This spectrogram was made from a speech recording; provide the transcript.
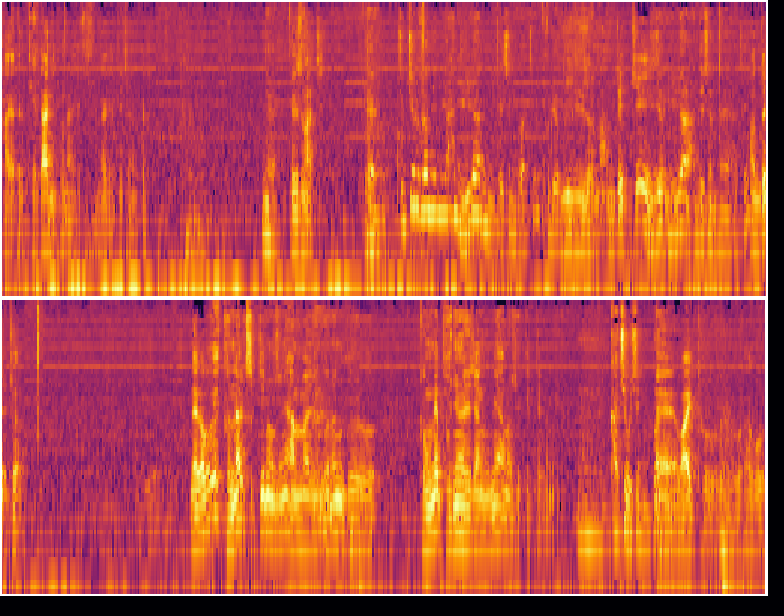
가야 될 계단이구나 이렇게 생각이 되지 않을까. 네. 여기서 맞지? 네. 집진우 선님이 한 1년 되신 것? 구력이. 1년 안 됐지. 1년 안 되셨나요, 아직? 안 됐죠. 내가 보기에 그날 직진호 순이 안 맞은 거는 그 동네 부녀회장님이 안 오셨기 때문이에요. 음, 같이 오시는 분? 네, 와이프하고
